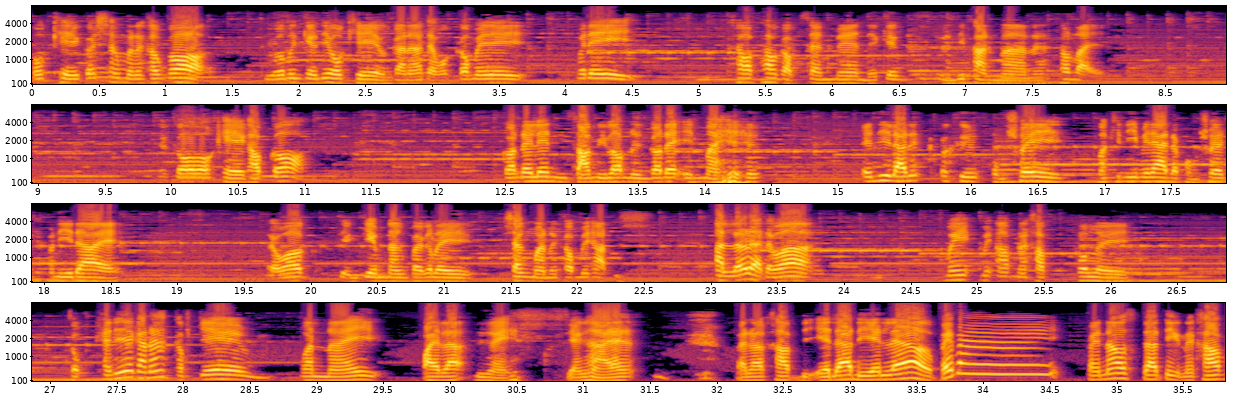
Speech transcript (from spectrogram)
โอเคก็ช่างมันนะครับก็ ถือว่าเป็นเกมที่โอเคเหมือนกันนะ แต่ว่าก็ไม่ได้ไม่ได้ชอบเท่ากับแซนแมนในเกมอื่นที่ผ่านมานะ เท่าไหร่แต่ก็โอเคครับก็ ก็ได้เล่นซ้ำอีกรอบหนึ่งก็ได้เอ็นใหม่เอ็นที่แล้วนี่ก็คือผมช่วยมาคินี่ไม่ได้แต่ผมช่วยทิฟฟานี่ได้ แต่ว่าเสียงเกมดังไปก็เลยช่างมันนะครับไม่อัดอัดแล้วแหละแต่ว่า ไม่ไม่อัพนะครับ ก็เลยจบแค่นี้แล้วกันนะ กับเกมวันไน ไปละเหนื่อย เสียงหายแล้วไปแล้วครับดีเอ็นแล้วดีเอ็นแล้วบ๊ายบายไฟน a ลส t ตติกนะครับ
